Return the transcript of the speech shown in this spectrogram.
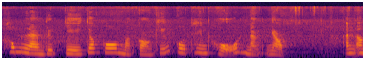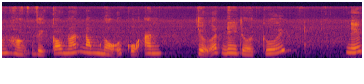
Không làm được gì cho cô mà còn khiến cô thêm khổ nặng nhọc. Anh ân hận vì câu nói nông nổi của anh Chữa đi rồi cưới. Nếu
